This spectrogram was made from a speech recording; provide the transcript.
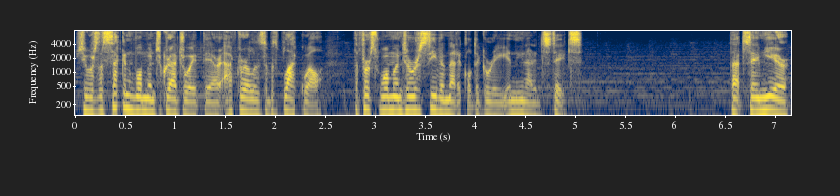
She was the second woman to graduate there after Elizabeth Blackwell, the first woman to receive a medical degree in the United States. That same year,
